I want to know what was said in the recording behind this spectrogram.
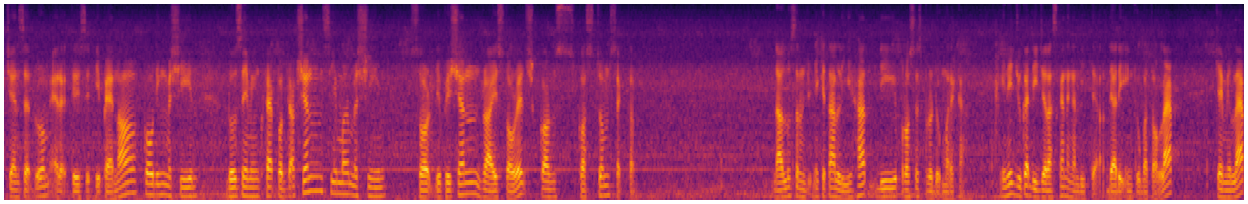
genset room, electricity panel, coding machine, swimming crab production, simmer machine, sort division, dry storage, costume sector. Lalu selanjutnya kita lihat di proses produk mereka. Ini juga dijelaskan dengan detail dari inkubator lab, chemi lab,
